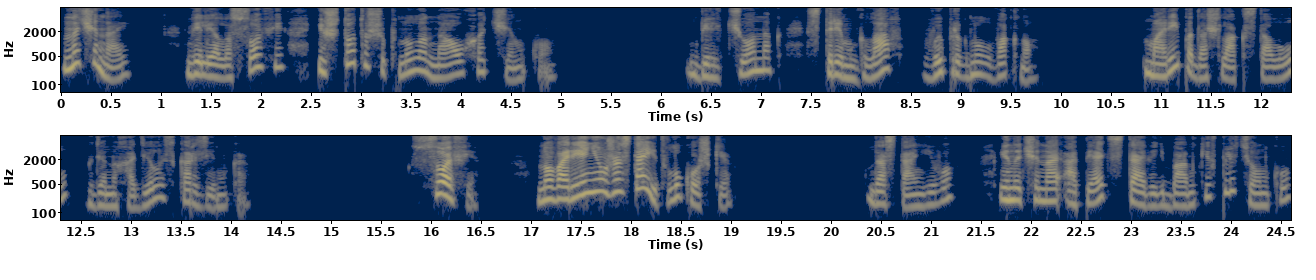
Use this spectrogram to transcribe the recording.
Начинай», — велела Софи и что-то шепнула на ухо Чинку. Бельчонок, стремглав, выпрыгнул в окно. Мари подошла к столу, где находилась корзинка. «Софи, но варенье уже стоит в лукошке». «Достань его и начинай опять ставить банки в плетенку»,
